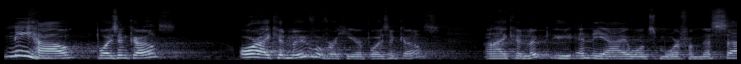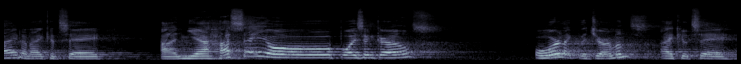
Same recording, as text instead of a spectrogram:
Ni hao, boys and girls. Or I could move over here, boys and girls, and I could look you in the eye once more from this side, and I could say, Anya haseo, boys and girls. Or like the Germans, I could say,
